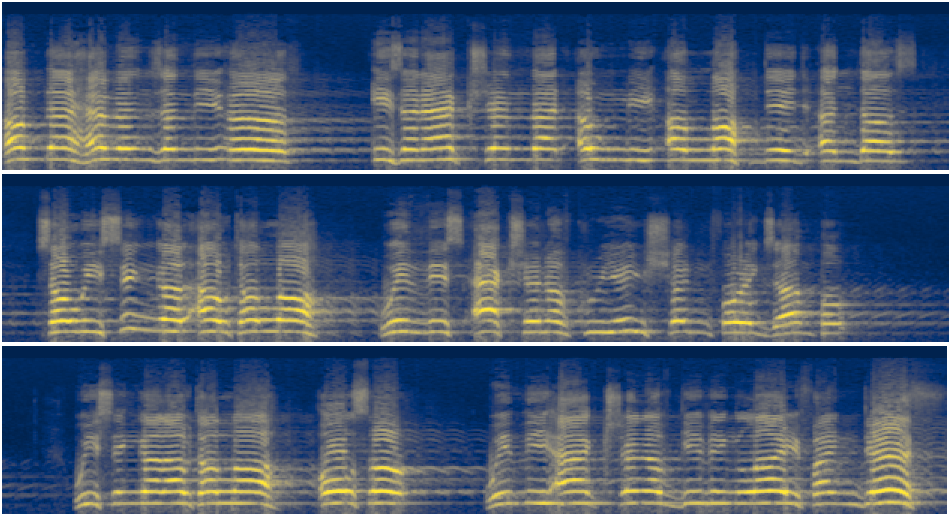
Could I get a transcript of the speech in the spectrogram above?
of the heavens and the earth is an action that only Allah did and does. So we single out Allah with this action of creation, for example. We single out Allah also with the action of giving life and death.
